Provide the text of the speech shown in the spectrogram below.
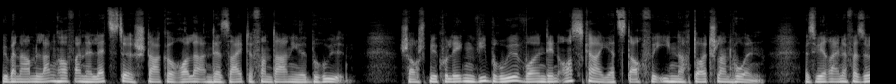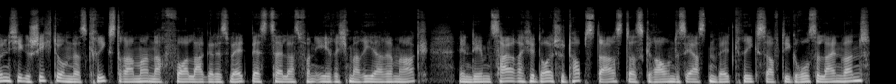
übernahm Langhoff eine letzte starke Rolle an der Seite von Daniel Brühl. Schauspielkollegen wie Brühl wollen den Oscar jetzt auch für ihn nach Deutschland holen. Es wäre eine versöhnliche Geschichte um das Kriegsdrama nach Vorlage des Weltbestsellers von Erich Maria Remarque, in dem zahlreiche deutsche Topstars das Grauen des Ersten Weltkriegs auf die große Leinwand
